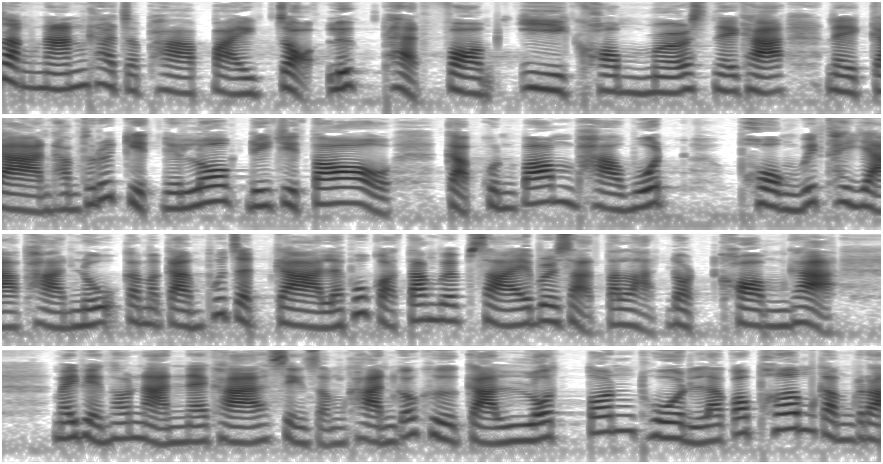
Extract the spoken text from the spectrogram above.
จากนั้นค่ะจะพาไปเจาะลึกแพลตฟอร์ม e-commerce นะคะในการทำธุรกิจในโลกดิจิทัล กับคุณป้อมพาวุฒิพงศ์วิทยาพานุ กรรมการผู้จัดการและผู้ก่อตั้งเว็บไซต์บริษัทตลาด .com ค่ะ ไม่เพียงเท่านั้นนะคะ สิ่งสำคัญก็คือการลดต้นทุนแล้วก็เพิ่มกำไร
